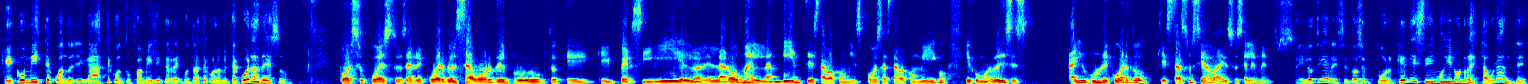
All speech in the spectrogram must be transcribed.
¿Qué comiste cuando llegaste con tu familia y te reencontraste con la ¿Te acuerdas de eso? Por supuesto, o sea, recuerdo el sabor del producto que, que percibí, el, el, aroma, el ambiente, estaba con mi esposa, estaba con mi hijo y como lo dices, hay un recuerdo que está asociado a esos elementos. Ahí lo tienes. Entonces, ¿por qué decidimos ir a un restaurante?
